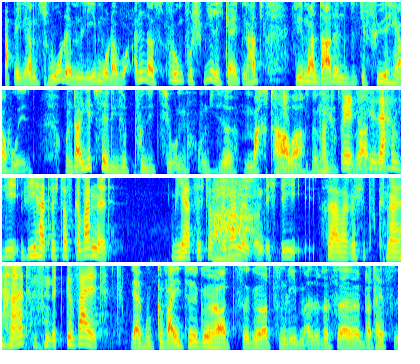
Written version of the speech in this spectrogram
abgegrenzt wurde im Leben oder woanders irgendwo Schwierigkeiten hat, will man da dann das Gefühl herholen. Und da gibt es ja diese Position und diese Machthaber, wenn man das Und jetzt sagen ist die. Sache, wie, wie hat sich das gewandelt? Wie hat sich das Ah. gewandelt? Und ich, die, da sage ich jetzt knallhart, mit Gewalt. Ja gut, Gewalt gehört, gehört zum Leben. Also das, äh, was heißt,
